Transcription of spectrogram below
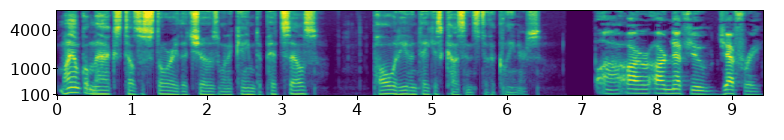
My Uncle Max tells a story that shows when it came to pizzelles, Paul would even take his cousins to the cleaners. Uh, our our nephew Jeffrey,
